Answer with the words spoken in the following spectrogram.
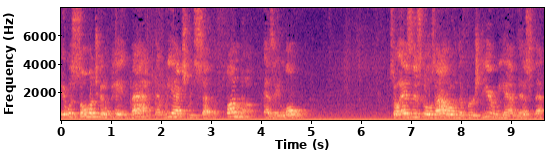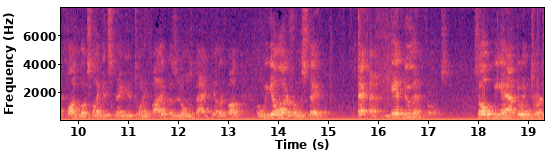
It was so much gonna pay it back that we actually set the fund up as a loan. So as this goes on over the first year, we have this, that fund looks like it's negative twenty-five because it owes back the other fund. But we get a letter from the state. Uh-uh, you can't do that, folks. So we have to in turn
